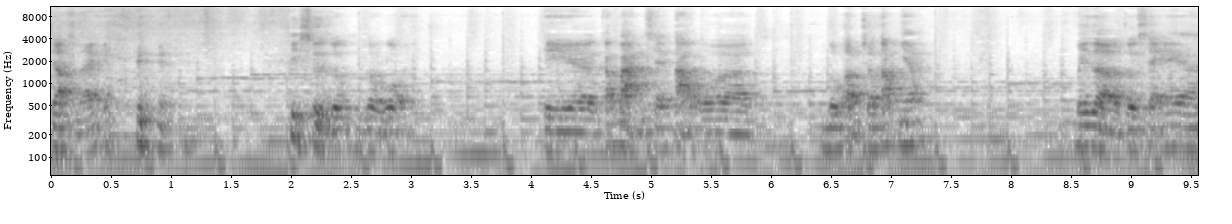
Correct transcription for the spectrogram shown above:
Chậm đấy. Khi sử dụng dầu gội thì à, các bạn sẽ tạo à, độ ẩm cho tóc nhé. Bây giờ tôi sẽ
